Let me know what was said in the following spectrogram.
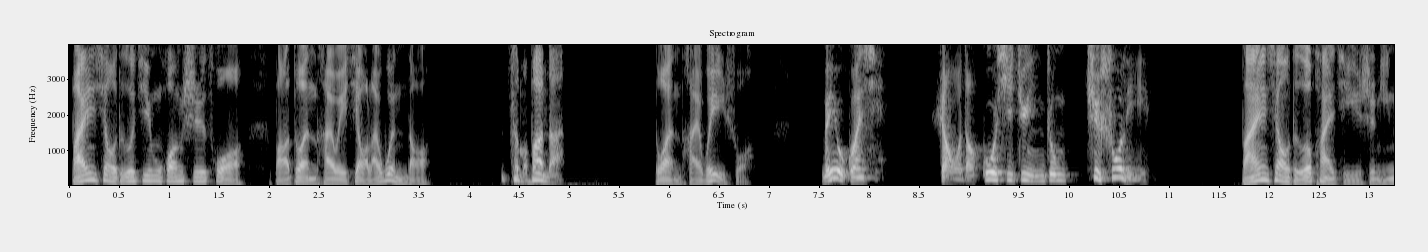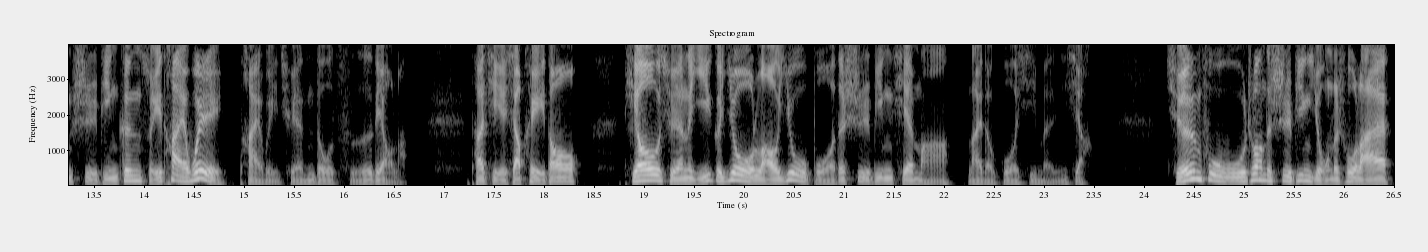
白孝德惊慌失措，把段太尉叫来问道。怎么办呢？段太尉说：“没有关系，让我到郭熙军营中去说理。”白孝德派几十名士兵跟随太尉，太尉全都辞掉了。他解下佩刀，挑选了一个又老又跛的士兵牵马来到郭熙门下。全副武装的士兵涌了出来，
